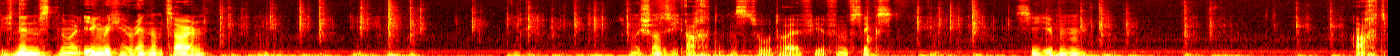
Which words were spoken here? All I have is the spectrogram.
Ich nenne es mal irgendwelche random Zahlen. Jetzt muss ich schauen, dass ich 8, 1, 2, 3, 4, 5, 6, 7, 8.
